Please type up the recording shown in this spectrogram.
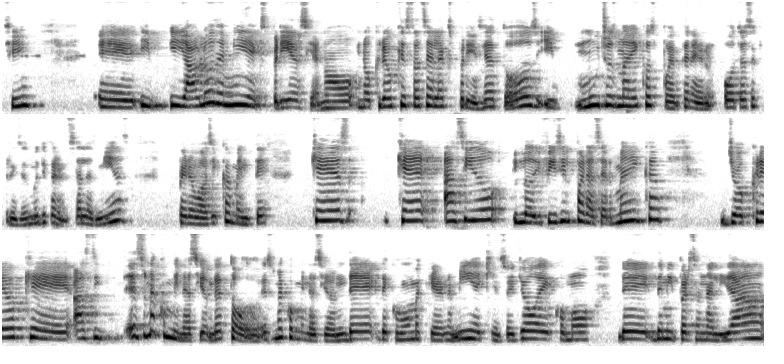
¿sí? Eh, y, y, hablo de mi experiencia, no, no creo que esta sea la experiencia de todos y muchos médicos pueden tener otras experiencias muy diferentes a las mías, pero básicamente, ¿qué, es, qué ha sido lo difícil para ser médica? yo creo que así, es una combinación de todo, es una combinación de, de, cómo me quieren a mí, de quién soy yo, de cómo, de, de mi personalidad,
